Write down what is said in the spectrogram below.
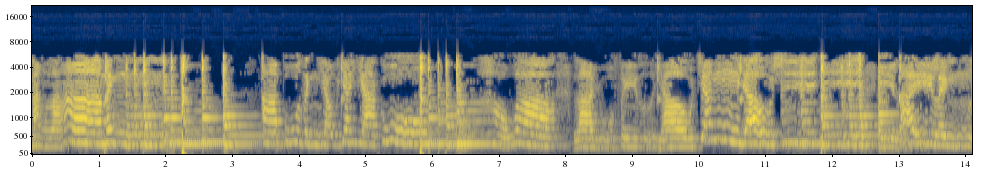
难拉门，阿不人要呀呀过，好啊，那岳飞是要讲要戏来领领。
